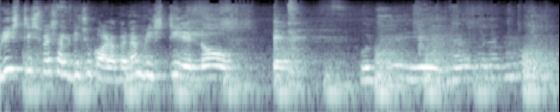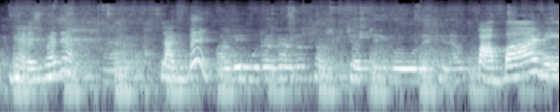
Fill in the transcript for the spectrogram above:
বৃষ্টি স্পেশাল কিছু করাবে না, বৃষ্টি এলো। ঢেঁড়স ভাজা? লাগবে? বাবা রে,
